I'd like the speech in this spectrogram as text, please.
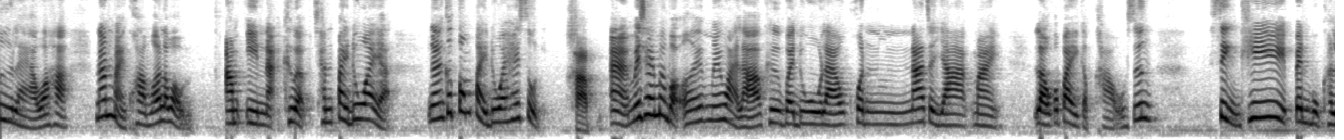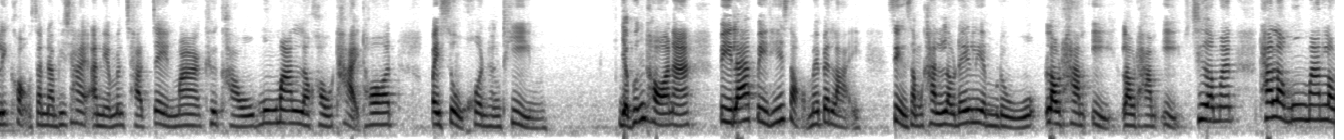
มือแล้วอะค่ะ นั่นหมายความว่าเราบอก I'm in อะคือแบบฉันไปด้วยอะงั้นก็ต้องไปด้วยให้สุดครับอ่าไม่ใช่มาบอกเอ้ยไม่ไหวแล้ว คือไปดูแล้วคนน่าจะยากไม่เราก็ไปกับเขา ซึ่งสิ่งที่เป็นบุคลิกของซันดาร์ พิชัยอันเนี้ยมันชัดเจนมากคือเขามุ่งมั่นแล้วเขาถ่ายทอดไปสู่คนทั้งทีม อย่าเพิ่งท้อนะ ปีแรกปีที่สองไม่เป็นไร สิ่งสำคัญเราได้เรียนรู้ เราทำอีกเราทำอีก เชื่อมั่นถ้าเรามุ่งมั่นเรา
